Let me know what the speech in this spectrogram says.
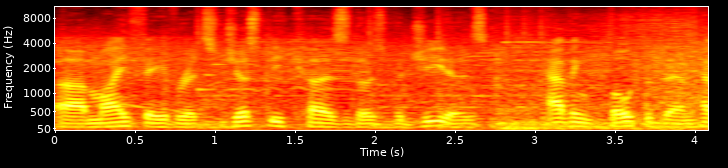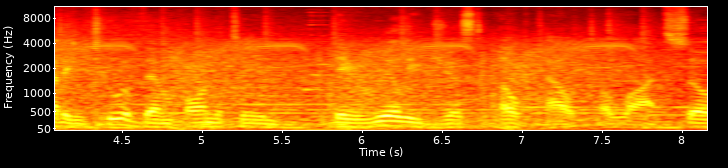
uh, my favorites just because those Vegetas, having both of them, having two of them on the team, they really just help out a lot. So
